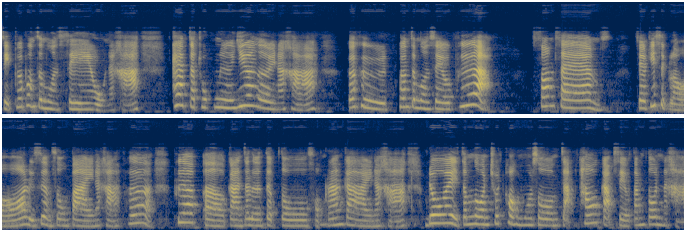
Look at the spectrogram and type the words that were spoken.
ซิสเพื่อเพิ่มจำนวนเซลล์นะคะแทบจะทุกเนื้อเยื่อเลยนะคะ ก็คือเพิ่มจำนวนเซลล์เพื่อซ่อมแซม ซลล์ที่สึกหรอหรือเสื่อมโทรมไปนะคะ เพื่อเพื่ออการเจริญเติบโตของร่างกายนะคะ โดยจำนวนชุดโครโมโซมจะเท่ากับเซลล์ตั้งต้นนะคะ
